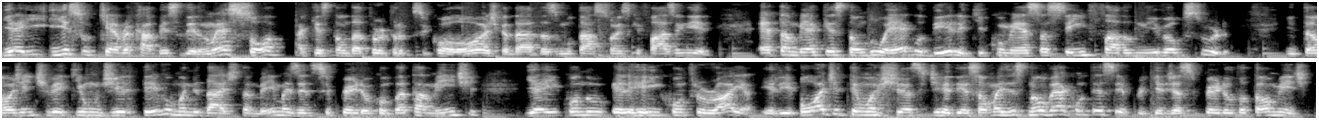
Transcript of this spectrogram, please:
E aí isso quebra a cabeça dele. Não é só a questão da tortura psicológica, da, das mutações que fazem nele. É também a questão do ego dele que começa a ser inflado no nível absurdo. Então a gente vê que um dia ele teve humanidade também, mas ele se perdeu completamente. E aí quando ele reencontra o Ryan, ele pode ter uma chance de redenção, mas isso não vai acontecer, porque ele já se perdeu totalmente.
